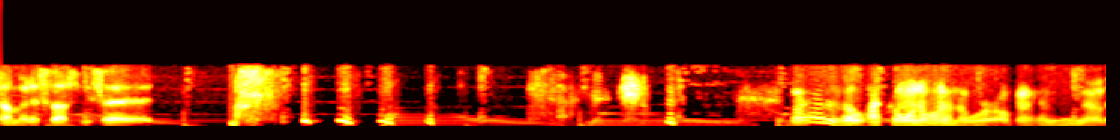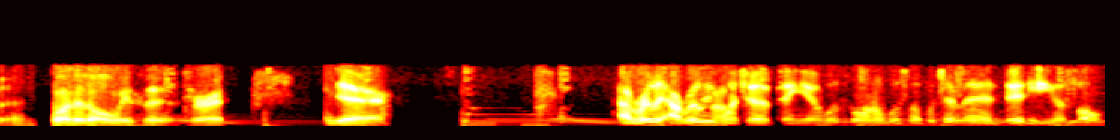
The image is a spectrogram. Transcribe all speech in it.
some of the stuff you said. Well, there's a lot going on in the world, man. You know that. What it always is, right? Yeah. I really, I really want your opinion. What's going on? What's up with your man Diddy assault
